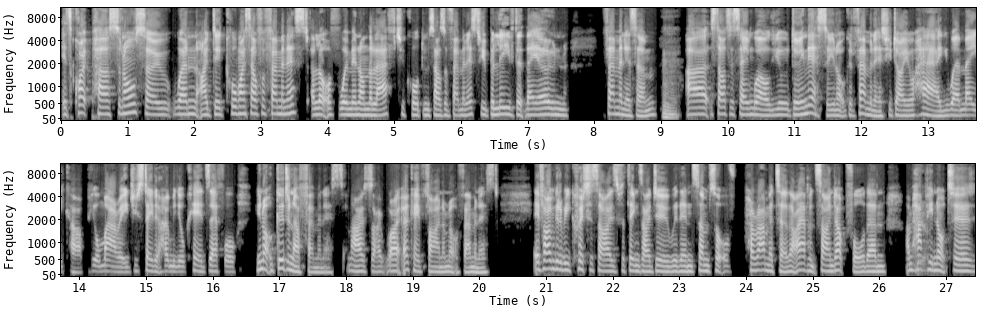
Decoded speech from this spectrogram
it's quite personal. So when I did call myself a feminist, a lot of women on the left who called themselves a feminist who believe that they own feminism mm. uh, started saying, well, you're doing this, so you're not a good feminist. You dye your hair, you wear makeup, you're married, you stayed at home with your kids, therefore you're not a good enough feminist. And I was like, right, okay, fine, I'm not a feminist. If I'm going to be criticized for things I do within some sort of parameter that I haven't signed up for, then I'm happy yeah. not to.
